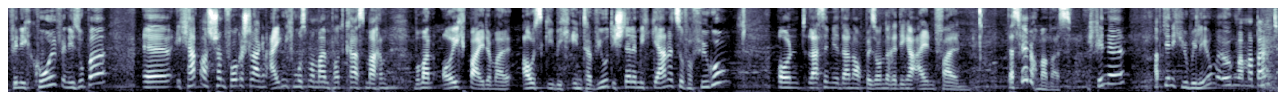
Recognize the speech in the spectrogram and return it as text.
Finde ich cool, finde ich super. Äh, ich habe auch schon vorgeschlagen, eigentlich muss man mal einen Podcast machen, wo man euch beide mal ausgiebig interviewt. Ich stelle mich gerne zur Verfügung und lasse mir dann auch besondere Dinge einfallen. Das wäre doch mal was. Ich finde, habt ihr nicht Jubiläum irgendwann mal bald?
